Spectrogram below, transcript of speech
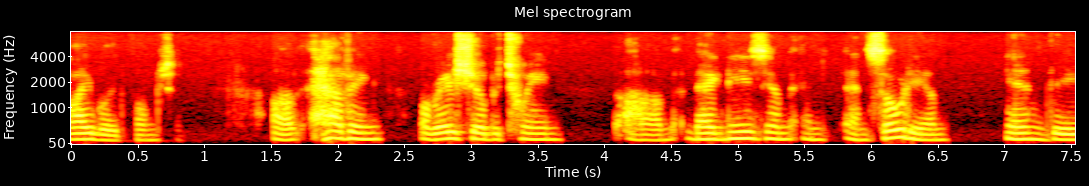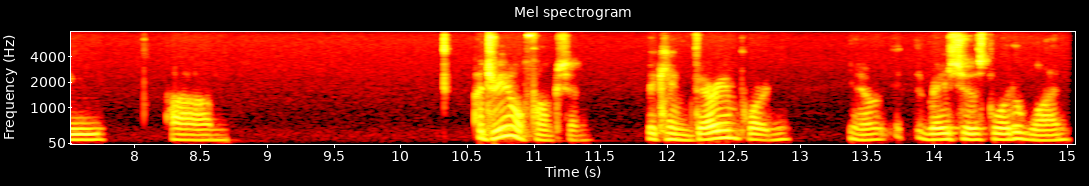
thyroid function. Uh, having a ratio between um, magnesium and, and sodium in the um, adrenal function became very important. You know, the ratio is four to one.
